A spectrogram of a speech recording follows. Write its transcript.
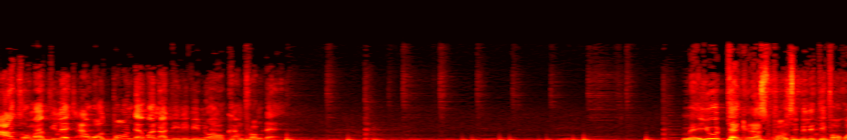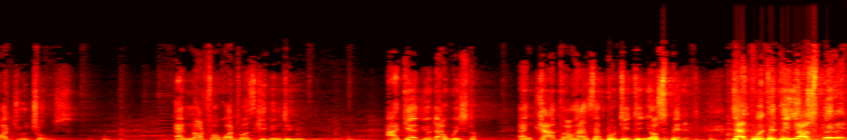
Out of my village, I was born there when I didn't even know I'll come from there. May you take responsibility for what you chose and not for what was given to you. I gave you that wisdom and clap your hands and put it in your spirit. Just put it in your spirit.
